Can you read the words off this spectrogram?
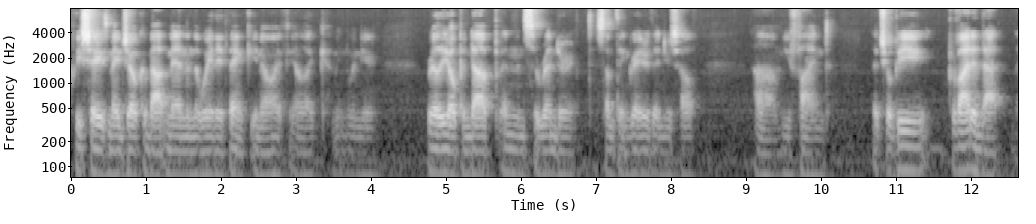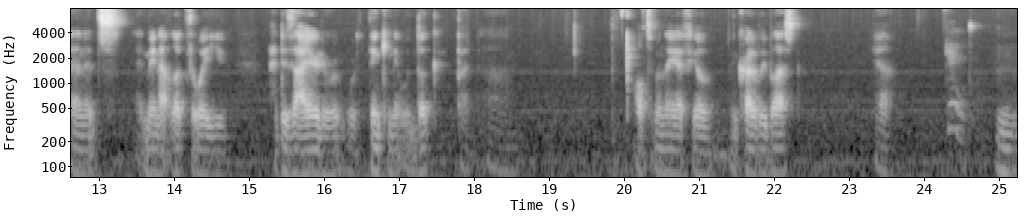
cliches may joke about men and the way they think, you know, I feel like I mean when you're really opened up and surrender to something greater than yourself, um, you find that you'll be provided that and it's it may not look the way you had desired or were thinking it would look, but um, ultimately I feel incredibly blessed. Yeah. Good. Mm.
